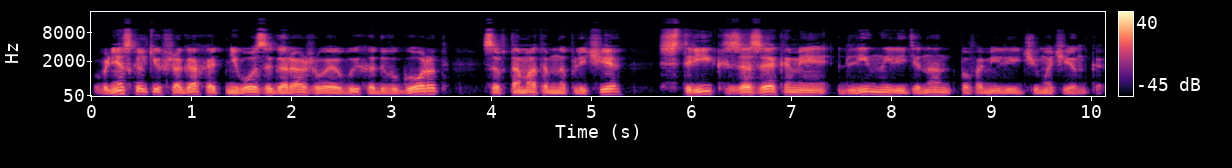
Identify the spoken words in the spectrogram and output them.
в нескольких шагах от него, загораживая выход в город, с автоматом на плече, стриг за зэками длинный лейтенант по фамилии Чумаченко.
